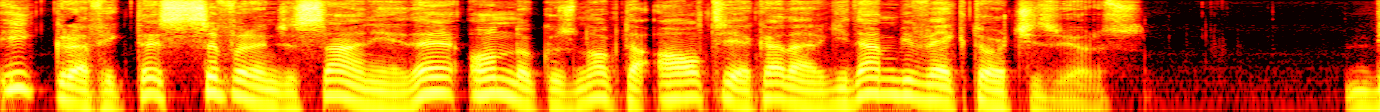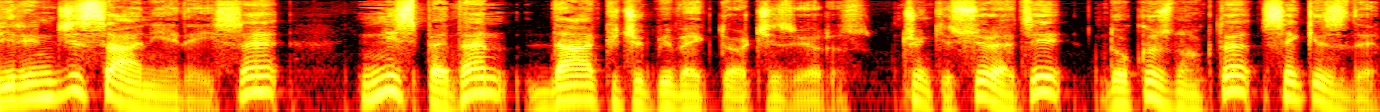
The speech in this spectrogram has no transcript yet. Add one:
ilk grafikte 0. saniyede 19.6'ya kadar giden bir vektör çiziyoruz. Birinci saniyede ise nispeten daha küçük bir vektör çiziyoruz. Çünkü sürati 9.8'di.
